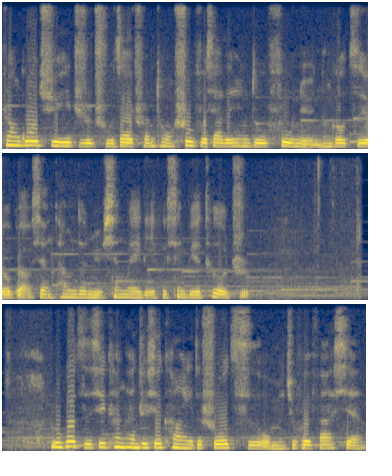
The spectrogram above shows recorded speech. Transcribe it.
让过去一直处在传统束缚下的印度妇女能够自由表现她们的女性魅力和性别特质。如果仔细看看这些抗议的说辞，我们就会发现。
